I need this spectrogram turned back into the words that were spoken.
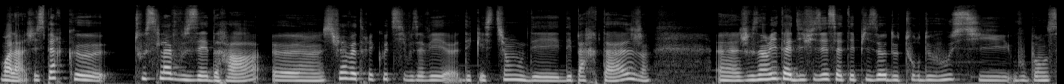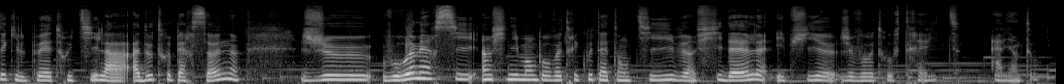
Voilà, j'espère que tout cela vous aidera. Euh, je suis à votre écoute si vous avez euh, des questions ou des, partages. Euh, je vous invite à diffuser cet épisode autour de vous si vous pensez qu'il peut être utile à, à d'autres personnes. Je vous remercie infiniment pour votre écoute attentive, fidèle, et puis je vous retrouve très vite. À bientôt.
